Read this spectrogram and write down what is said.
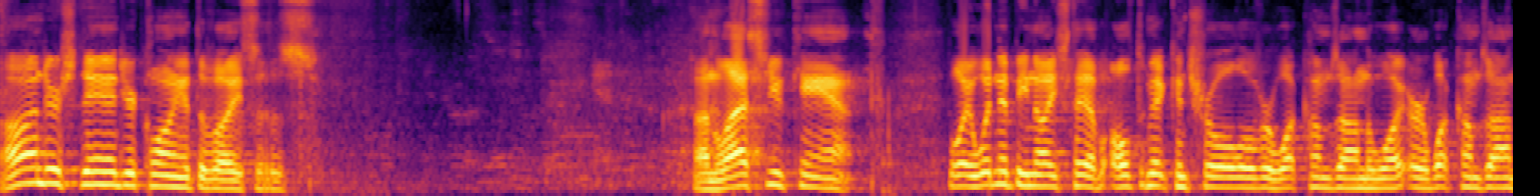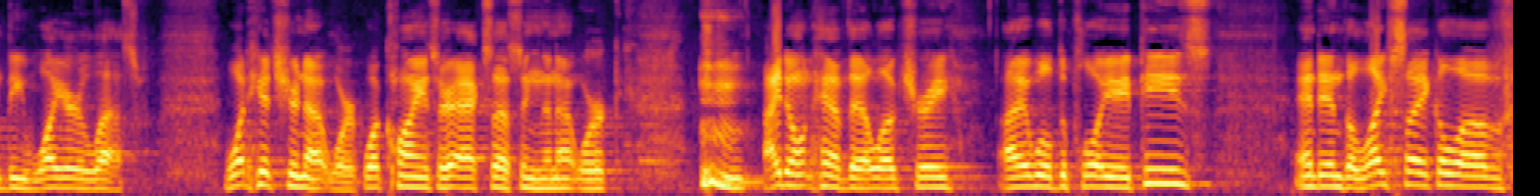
Understand your client devices. Unless you can't. Boy, wouldn't it be nice to have ultimate control over what comes on the or what comes on the wireless? What hits your network? What clients are accessing the network? I don't have that luxury. I will deploy APs, and in the life cycle of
